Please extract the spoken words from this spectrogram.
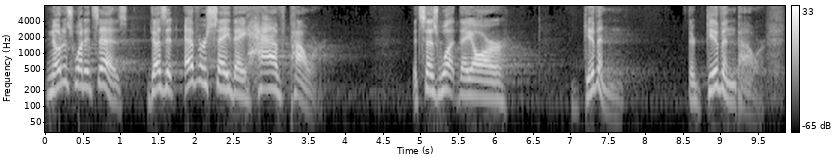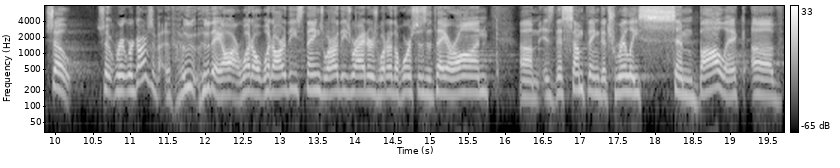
Notice what it says. Does it ever say they have power? It says what? They are given. They're given power. So, so regardless of who, who they are, what are, what are these things? What are these riders? What are the horses that they are on? Um, is this something that's really symbolic of,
